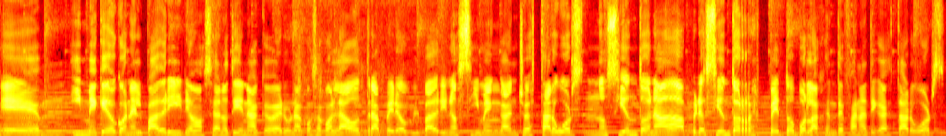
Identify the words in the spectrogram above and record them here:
Eh, y me quedo con El Padrino, o sea, no tiene nada que ver una cosa con la otra, pero El Padrino sí me enganchó. Star Wars no siento nada, pero siento respeto por la gente fanática de Star Wars.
